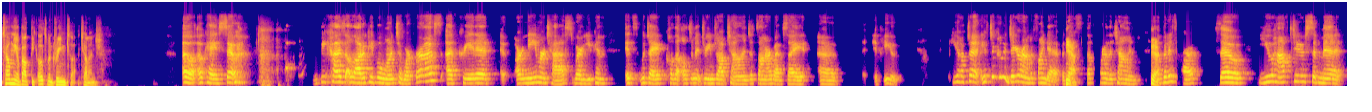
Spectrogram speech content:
tell me about the ultimate dream challenge. Oh, okay. So because a lot of people want to work for us, I've created our namer test where you can it's which I call the ultimate dream job challenge. It's on our website. Uh, if you you have to you have to kind of dig around to find it, but Yeah. that's that's part of the challenge. Yeah. Uh, but it's there. So you have to submit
